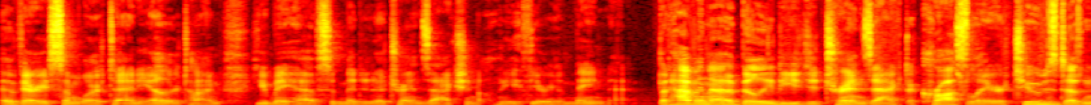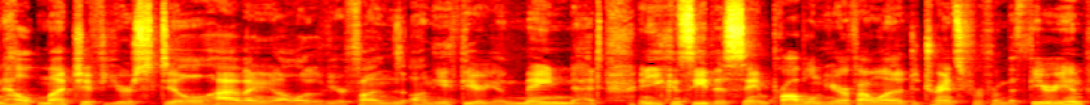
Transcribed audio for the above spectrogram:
very similar to any other time you may have submitted a transaction on the Ethereum mainnet. But having that ability to transact across layer 2s doesn't help much if you're still having all of your funds on the Ethereum mainnet. And you can see this same problem here if I wanted to transfer from Ethereum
